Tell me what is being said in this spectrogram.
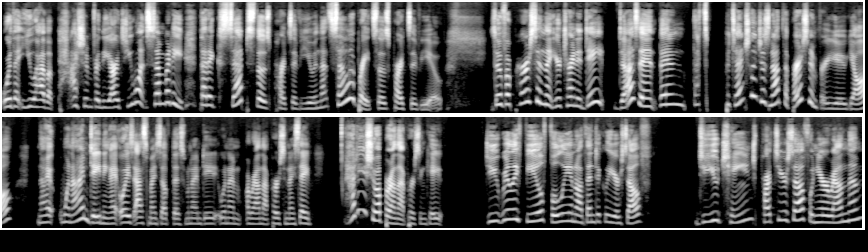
or that you have a passion for the arts. You want somebody that accepts those parts of you and that celebrates those parts of you. So if a person that you're trying to date doesn't, then that's potentially just not the person for you, y'all. Now, when I'm dating, I always ask myself this when I'm dating, when I'm around that person, I say, how do you show up around that person, Kait? Do you really feel fully and authentically yourself? Do you change parts of yourself when you're around them?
